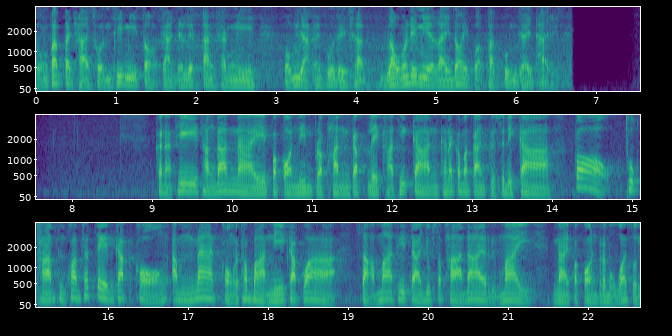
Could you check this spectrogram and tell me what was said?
ของพรรคประชาชนที่มีต่อการจะเลือกตั้งครั้งนี้ ผมอยากให้พูดโดยชัด เราไม่ได้มีอะไรด้อยกว่าพรรคภูมิใจไทยขณะที่ทางด้านนายประกรณ์นินประพันธ์กับเลขาธิการคณะกรรมการกฤษฎีกา ก็ ถูกถามถึงความชัดเจนครับของอำนาจของรัฐบาลนี้ครับว่าสามารถที่จะยุบสภาได้หรือไม่ นายประกรณ์ระบุว่าส่วน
